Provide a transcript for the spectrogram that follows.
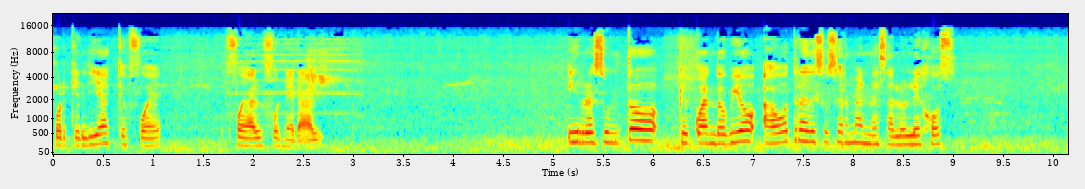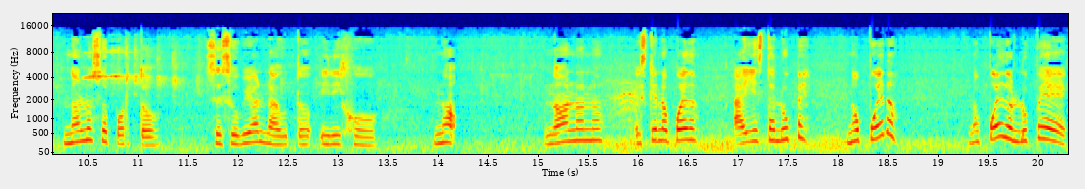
porque el día que fue, fue al funeral. Y resultó que cuando vio a otra de sus hermanas a lo lejos, no lo soportó, se subió al auto y dijo, no, no, no, no, es que no puedo, ahí está Lupe, no puedo, no puedo, Lupe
